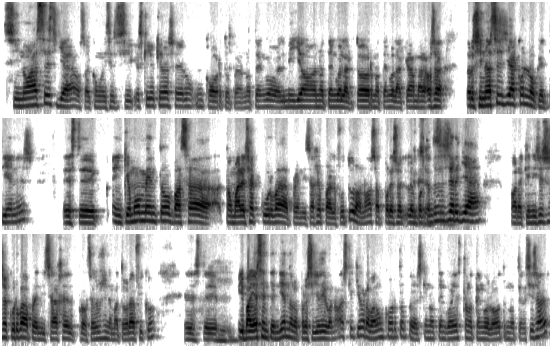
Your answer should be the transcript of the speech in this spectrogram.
si no haces ya, o sea, como dices, sí, es que yo quiero hacer un, corto, pero no tengo el millón, no tengo el actor, no tengo la cámara, o sea, pero si no haces ya con lo que tienes, este, en qué momento vas a tomar esa curva de aprendizaje para el futuro, ¿no? O sea, por eso lo importante es hacer ya para que inicies esa curva de aprendizaje del proceso cinematográfico este, y vayas entendiéndolo. Pero si yo digo, no, es que quiero grabar un corto, pero es que no tengo esto, no tengo lo otro, no tengo, ¿sí sabes?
